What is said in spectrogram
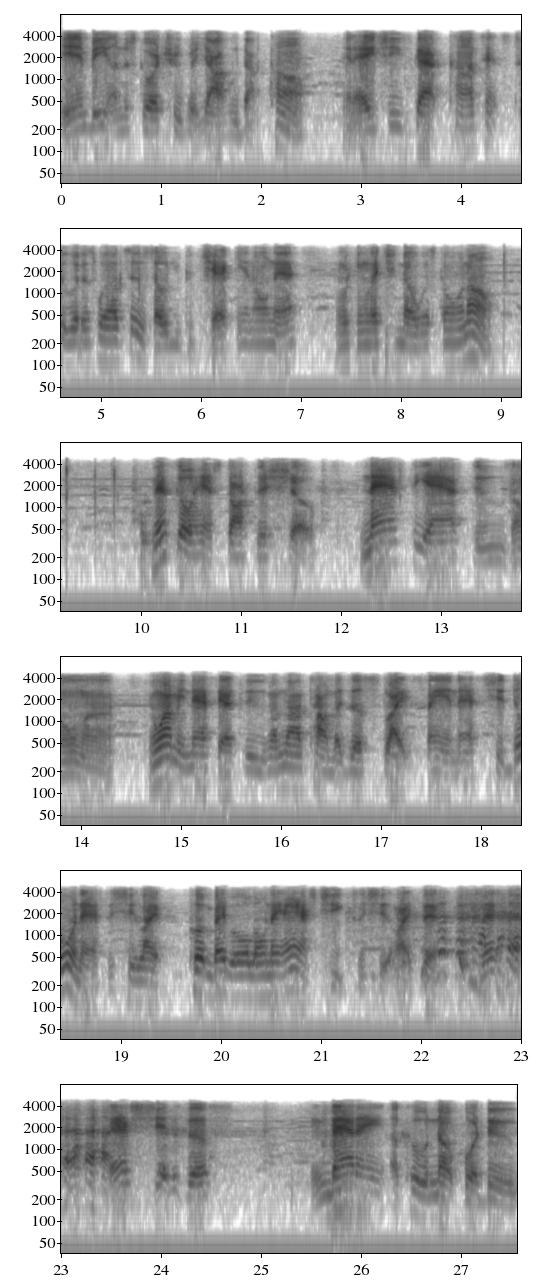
nb underscore troop at yahoo.com. And HE's got contents to it as well, too, so you can check in on that, and we can let you know what's going on. Let's go ahead and start this show. Nasty ass dudes online. And when I mean nasty ass dudes, I'm not talking about just like saying nasty shit, doing nasty shit, like putting baby oil on their ass cheeks and shit like that. that, that shit is just, that ain't a cool note for a dude.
